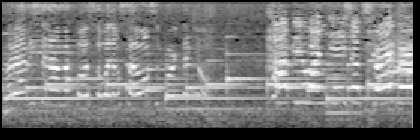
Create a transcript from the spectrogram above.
Maraming salamat po sa walang sawang suporta nyo. Happy 1K subscriber!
